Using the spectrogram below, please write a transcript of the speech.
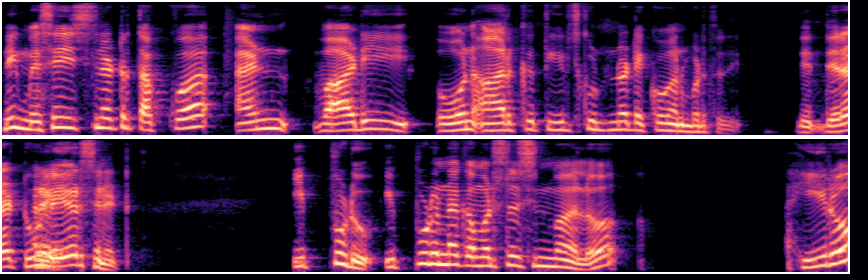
నీకు మెసేజ్ ఇచ్చినట్టు తక్కువ అండ్ వాడి ఓన్ ఆర్క్ తీర్చుకుంటున్నట్టు ఎక్కువ కనబడుతుంది. There are two. Layers in it ఇప్పుడు ఇప్పుడున్న కమర్షియల్ సినిమాలో హీరో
